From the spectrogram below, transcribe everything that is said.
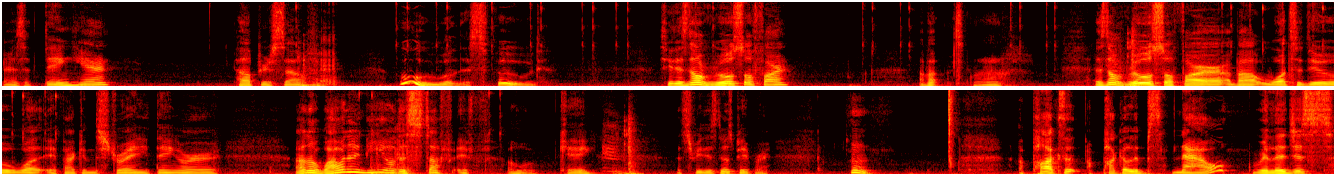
there's a thing here. Help yourself. Ooh, this food. See, there's no rules so far about. Uh, there's no rules so far about what to do, what if I can destroy anything, or I don't know. Why would I need all this stuff if? Oh, okay. Let's read this newspaper. Hmm. Apocalypse Now, religious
